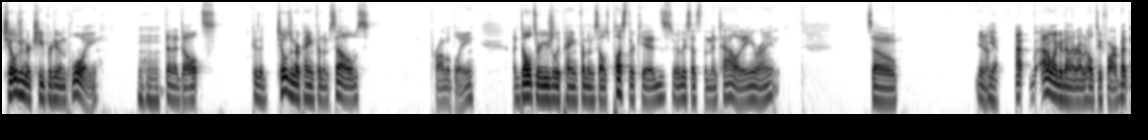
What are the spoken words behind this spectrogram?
children are cheaper to employ hmm than adults because children are paying for themselves, probably. Adults are usually paying for themselves plus their kids, or at least that's the mentality, right? So, you know, Yeah. I, I don't want to go down that rabbit hole too far, but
